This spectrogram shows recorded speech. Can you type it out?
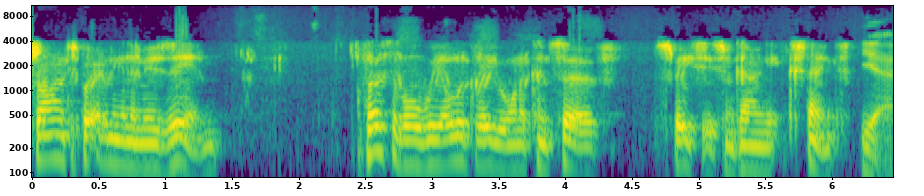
trying to put everything in a museum, first of all, we all agree we want to conserve species from going extinct. Yeah.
